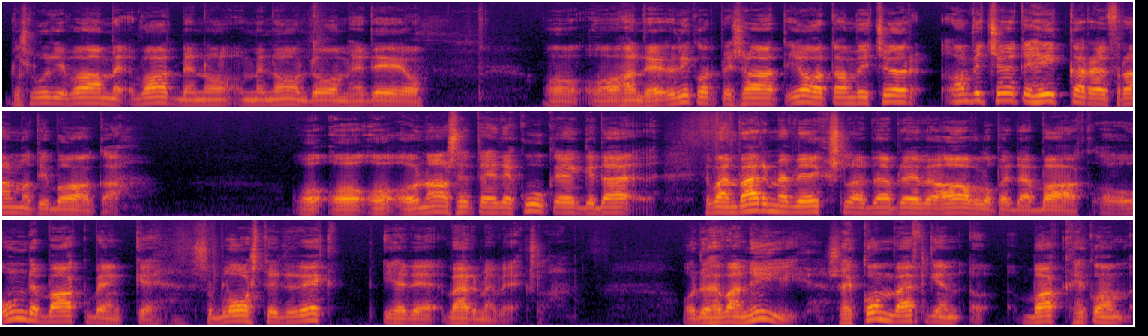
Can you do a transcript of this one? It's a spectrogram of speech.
då slog de vad med, vad med, no, med någon då med det och, och, och han det Ylikorpi sa att ja, att om vi kör, om vi kör till Hickarö fram och tillbaka och, och, och, och när han sätter det kokägget där, det var en värmeväxlare där bredvid avloppet där bak och under bakbänken så blåste det direkt i det värmeväxlaren. Och då det var ny, så det kom verkligen bak, det kom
